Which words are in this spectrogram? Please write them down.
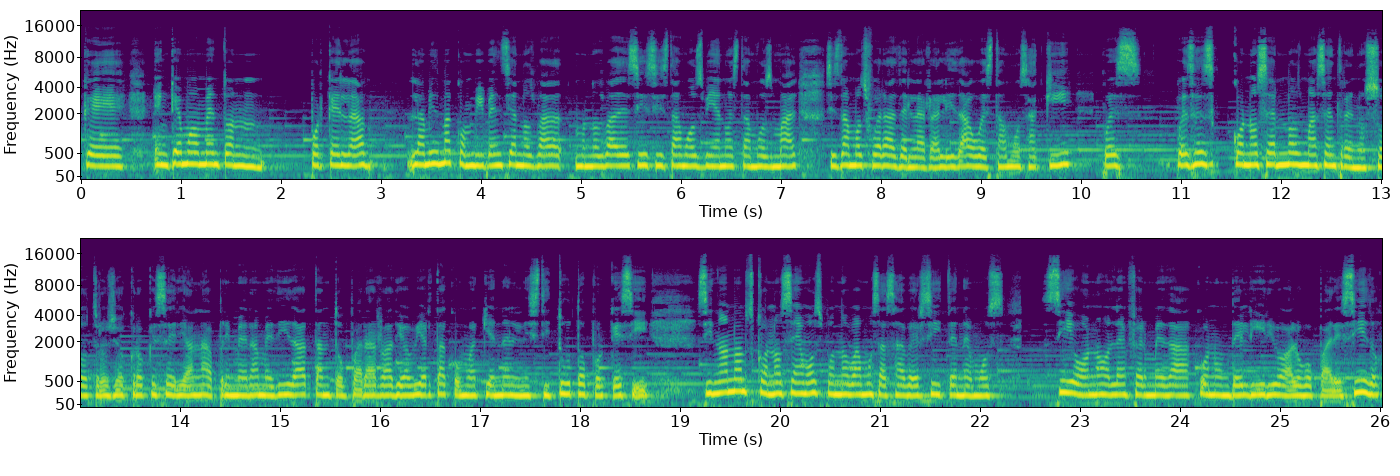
que en qué momento, porque la, la misma convivencia nos va, nos va a decir si estamos bien o estamos mal, si estamos fuera de la realidad o estamos aquí, pues pues es conocernos más entre nosotros. Yo creo que sería la primera medida tanto para Radio Abierta como aquí en el instituto, porque si, si no nos conocemos, pues no vamos a saber si tenemos sí o no la enfermedad con un delirio o algo parecido.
